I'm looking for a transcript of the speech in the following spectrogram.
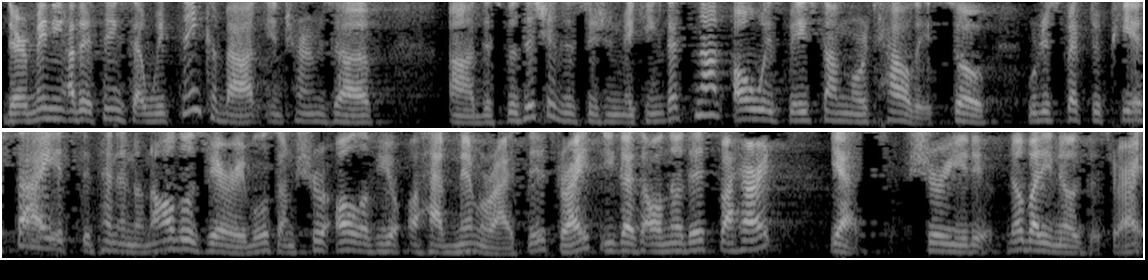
there are many other things that we think about in terms of uh, disposition decision making that's not always based on mortality. So, with respect to PSI, it's dependent on all those variables. I'm sure all of you have memorized this, right? You guys all know this by heart? Yes, sure you do. Nobody knows this, right?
